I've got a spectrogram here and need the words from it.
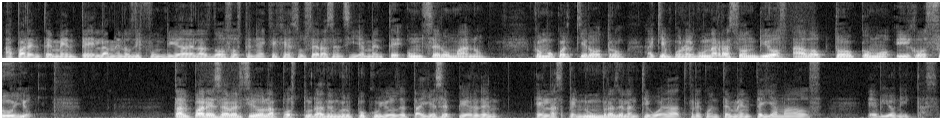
aparentemente la menos difundida de las dos, sostenía que Jesús era sencillamente un ser humano como cualquier otro, a quien por alguna razón Dios adoptó como hijo suyo. Tal parece haber sido la postura de un grupo cuyos detalles se pierden en las penumbras de la antigüedad, frecuentemente llamados ebionitas.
